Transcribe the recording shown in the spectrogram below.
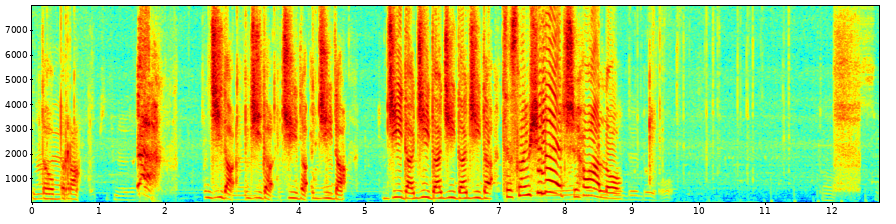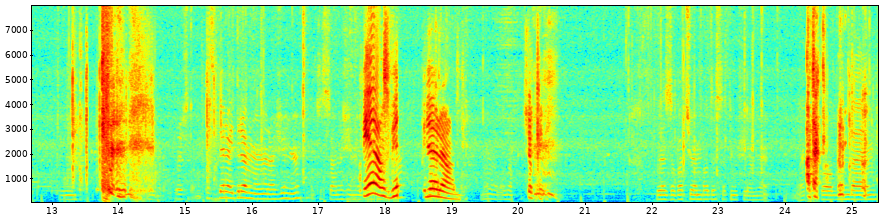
ale- dobra. Przecież- Dzida, dzida, dzida, dzida. Dzida, dzida, dzida, dzida. Ten slime się leczy, halo. Du, du, du, o. To co tu? Dobra, weź tam. Zbieraj drewno na razie, nie? Bo to są na. Zbieram, zbieram. Zbieram. Dobra, dobra. Czekaj. Ale zobaczyłem pod ostatnim filmie, A jak tak. go oglądałem.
